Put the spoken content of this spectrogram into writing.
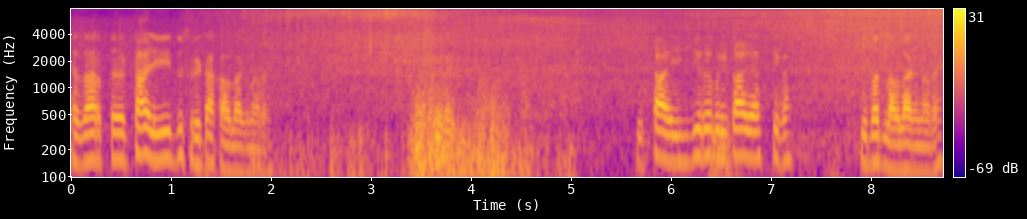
ह्याचा अर्थ टाळी दुसरी टाकावं लागणार आहे. ही टाळी ही जी रबरी टाळी असते का ती बदलावं लागणार आहे.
